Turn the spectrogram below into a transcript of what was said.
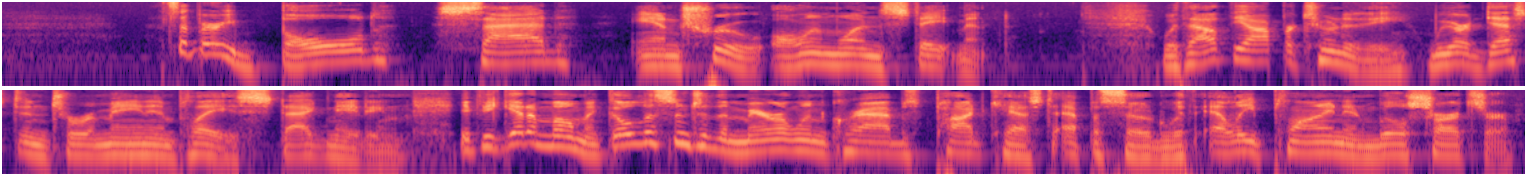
That's a very bold, sad, and true all in one statement. Without the opportunity, we are destined to remain in place, stagnating. If you get a moment, go listen to the Maryland Crabs podcast episode with Ellie Pline and Will Scharzer.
